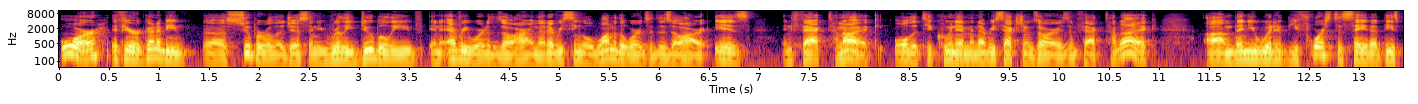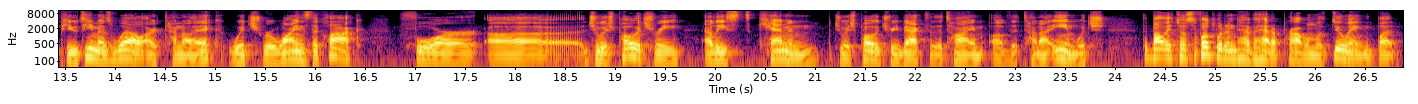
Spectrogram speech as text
or if you're going to be uh, super religious and you really do believe in every word of the Zohar and that every single one of the words of the Zohar is in fact Tanaic, all the tikkunim and every section of Zohar is in fact Tanaic, um, then you would be forced to say that these piyutim as well are Tanaic, which rewinds the clock for uh, Jewish poetry at least canon Jewish poetry back to the time of the Tanaim, which the Bali Tosafot wouldn't have had a problem with doing, but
